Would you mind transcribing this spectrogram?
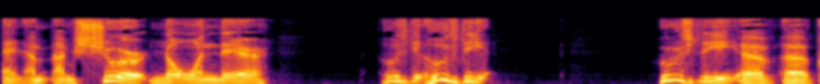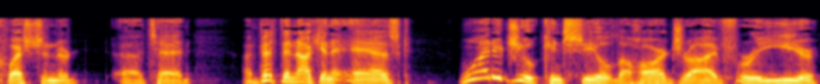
and I'm I'm sure no one there. Who's the who's the who's the uh, uh questioner, uh, Ted? I bet they're not going to ask why did you conceal the hard drive for a year?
